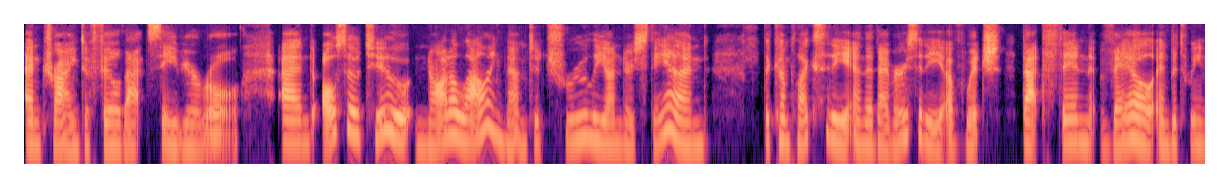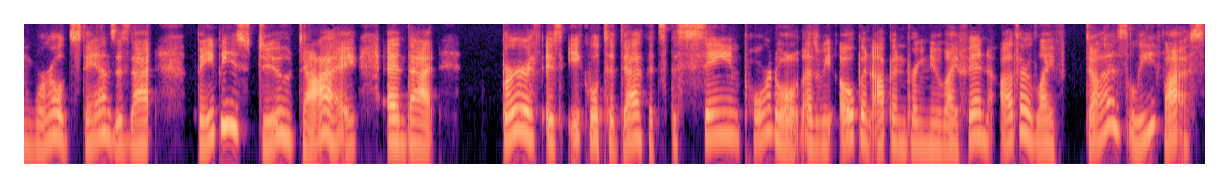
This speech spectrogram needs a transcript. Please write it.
and trying to fill that savior role. And also, too, not allowing them to truly understand the complexity and the diversity of which that thin veil in between worlds stands is that babies do die and that birth is equal to death. It's the same portal as we open up and bring new life in, other life does leave us,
